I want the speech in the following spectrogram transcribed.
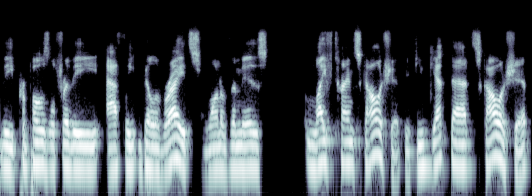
the proposal for the athlete bill of rights. One of them is lifetime scholarship. If you get that scholarship,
